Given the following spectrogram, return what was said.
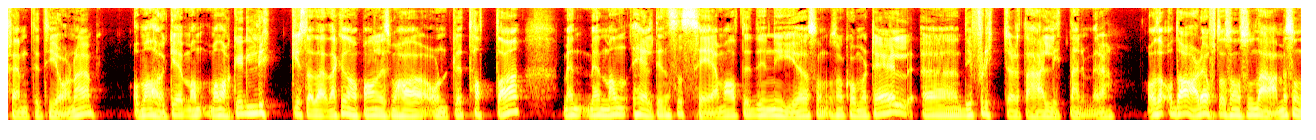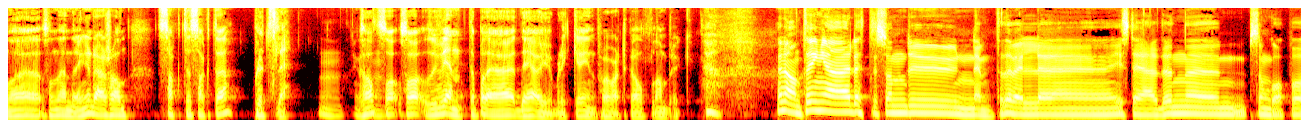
fem til ti årene. Og man har ikke, man, man har ikke lykkes lykkes. Det er ikke sånn at man liksom har ordentlig tatt av, men, men man, hele tiden så ser man at de nye som, som kommer til, uh, de flytter dette her litt nærmere. Og da, og da, er det ofte sånn som det er med sånne, sånne endringer. Det er sånn sakte, sakte, plutselig. Mm. Så, så, vi venter på det, det øyeblikket innenfor vertikalt landbruk. Ja. En annen ting er dette som du nevnte det vel uh, i sted, Audun, uh, som går på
